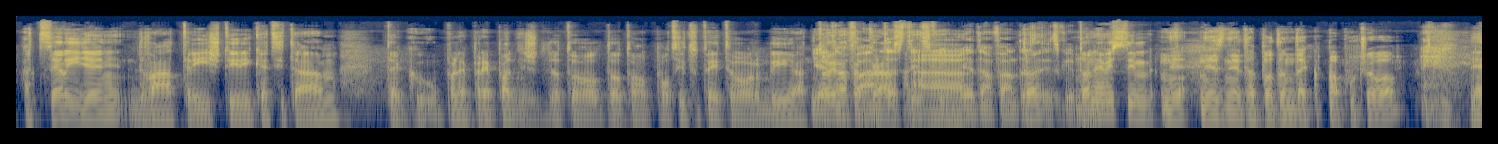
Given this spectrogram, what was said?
a celý deň, dva, tri, štyri, keď si tam, tak úplne prepadneš do toho, do toho pocitu tej tvorby a to Je je, na to krásne. A je tam To, fantasticky. to nemyslím, Ne, neznie to potom tak papučovo? nie,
